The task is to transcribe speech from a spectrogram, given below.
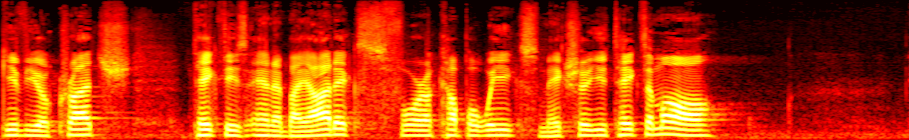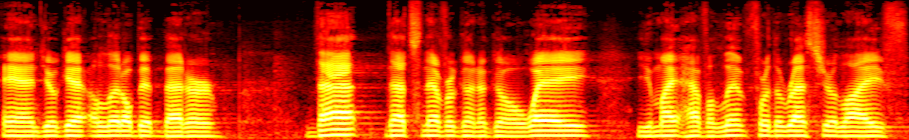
give you a crutch, take these antibiotics for a couple weeks, make sure you take them all, and you'll get a little bit better. That, that's never going to go away. You might have a limp for the rest of your life.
